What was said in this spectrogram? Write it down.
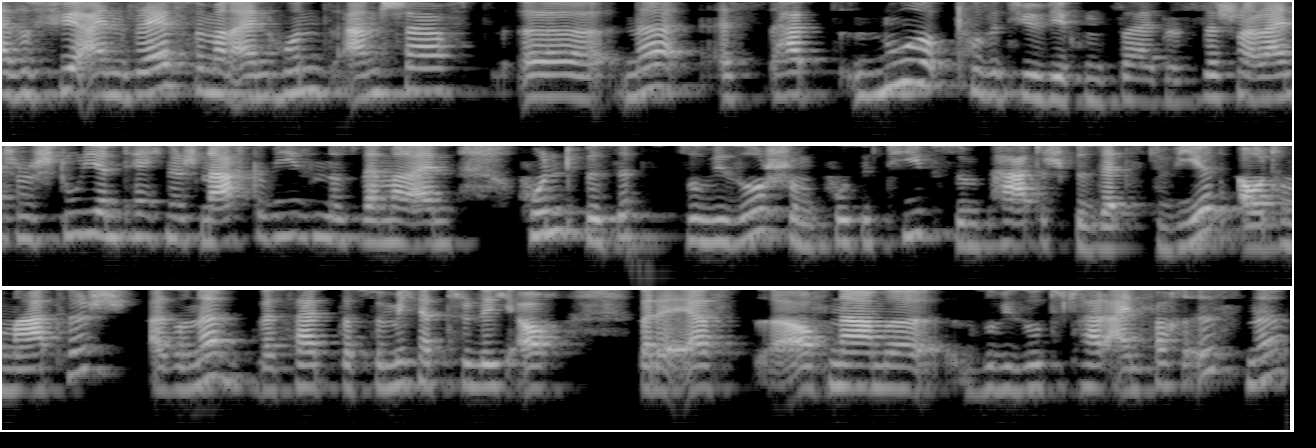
also für einen selbst, wenn man einen Hund anschafft, äh, ne, es hat nur positive Wirkungsweisen. Es ist ja schon allein schon studientechnisch nachgewiesen, dass wenn man einen Hund besitzt, sowieso schon positiv sympathisch besetzt wird, automatisch. Also, ne, weshalb das für mich natürlich auch bei der Erstaufnahme sowieso total einfach ist, ne.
